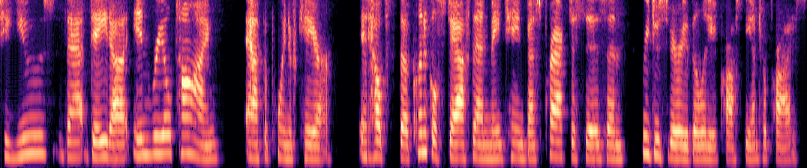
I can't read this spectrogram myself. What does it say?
to use that data in real time at the point of care. It helps the clinical staff then maintain best practices and reduce variability across the enterprise.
